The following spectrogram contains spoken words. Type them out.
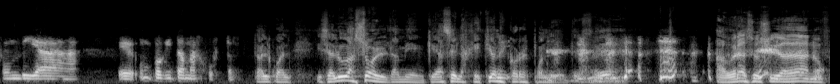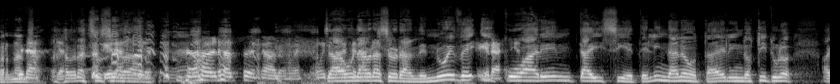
fue un día eh, un poquito más justo. Tal cual. Y saluda a Sol también, que hace las gestiones correspondientes. ¿eh? Abrazo ciudadano, Fernanda. Abrazo ciudadano. un abrazo enorme. Chao, un abrazo grande. 9 y 47. Linda nota, eh, lindos títulos. Acá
